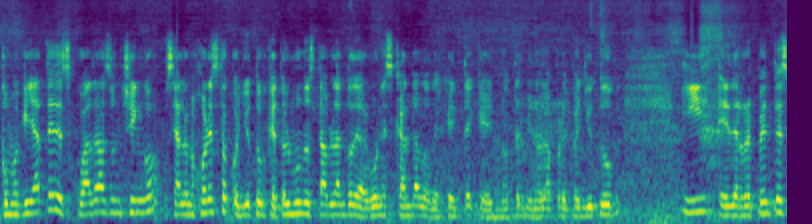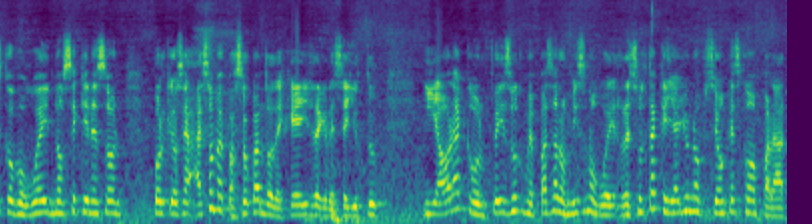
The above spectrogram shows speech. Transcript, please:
como que ya te descuadras un chingo? O sea, a lo mejor esto con YouTube, que todo el mundo está hablando de algún escándalo de gente que no terminó la prepa en YouTube y eh, de repente es como, güey, no sé quiénes son. Porque, o sea, eso me pasó cuando dejé y regresé a YouTube. Y ahora con Facebook me pasa lo mismo, güey. Resulta que ya hay una opción que es como para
